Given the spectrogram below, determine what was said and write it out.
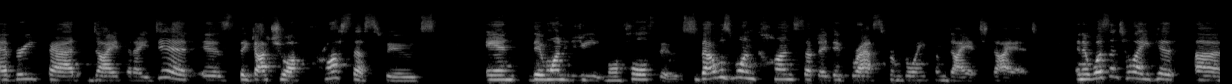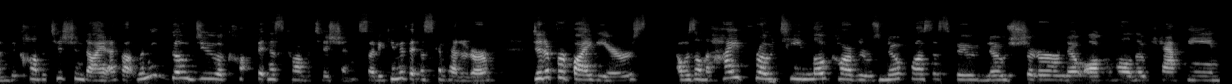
every fad diet that I did is they got you off processed foods and they wanted you to eat more whole foods. So that was one concept I did grasp from going from diet to diet. And it wasn't until I hit um, the competition diet, I thought, let me go do a fitness competition. So I became a fitness competitor, did it for five years. I was on the high protein, low carb. There was no processed food, no sugar, no alcohol, no caffeine.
